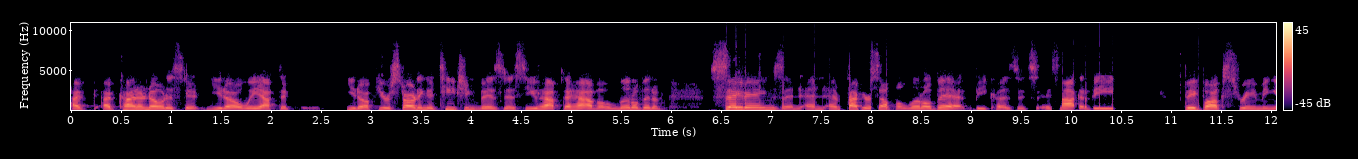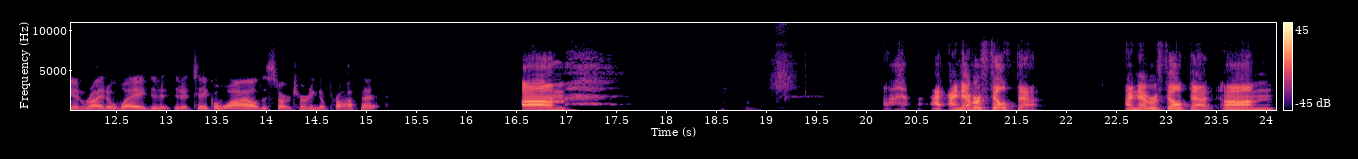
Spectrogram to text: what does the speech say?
I've I've kind of noticed it. You know, we have to, you know, if you're starting a teaching business, you have to have a little bit of savings and and and prep yourself a little bit because it's it's not going to be big bucks streaming in right away. Did it did it take a while to start turning a profit? Um, I, I never felt that. I never felt that. Um,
